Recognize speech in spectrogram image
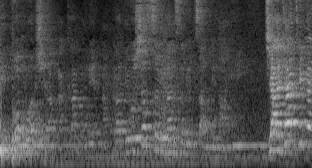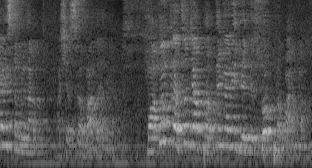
ही दोन वर्ष अकरा महिने अकरा दिवसच संविधान सभेत चालली नाही ज्या ज्या ठिकाणी संविधान अशा सभा झाल्या स्वातंत्र्याचं ज्या प्रत्येकाने जे जे स्वप्न पाहिलं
